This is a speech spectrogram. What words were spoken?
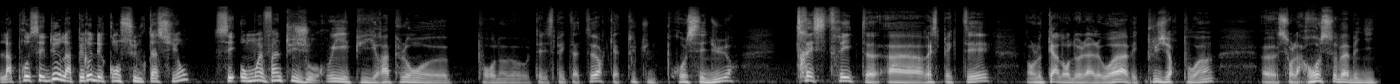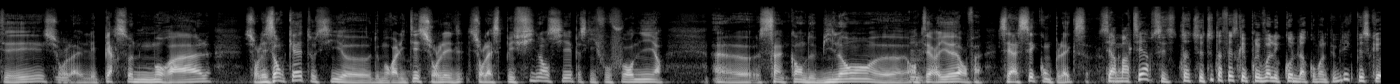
la procédure, la période de consultation, c'est au moins 28 jours. Oui, et puis rappelons euh, pour nos téléspectateurs qu'il y a toute une procédure très stricte à respecter dans le cadre de la loi avec plusieurs points. Euh, sur la recevabilité, sur la- les personnes morales, sur les enquêtes aussi euh, de moralité, sur l'aspect financier, parce qu'il faut fournir euh, cinq ans de bilan euh, antérieur. Enfin, c'est assez complexe. C'est en matière, c'est tout, à- fait ce que prévoit le Code de la commande publique, puisque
